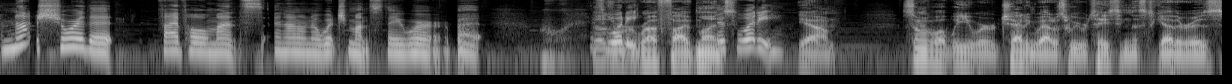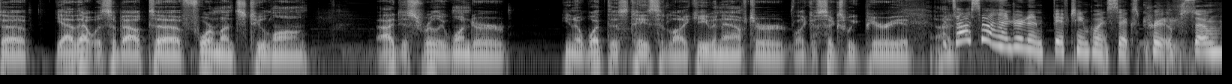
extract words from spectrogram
I'm not sure that five whole months, and I don't know which months they were, but whew, it's those woody. were rough five months. It's woody. Yeah. Some of what we were chatting about as we were tasting this together is, uh, yeah, that was about uh, four months too long. I just really wonder, you know, what this tasted like even after like a six week period. I- It's also 115.6 proof. So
